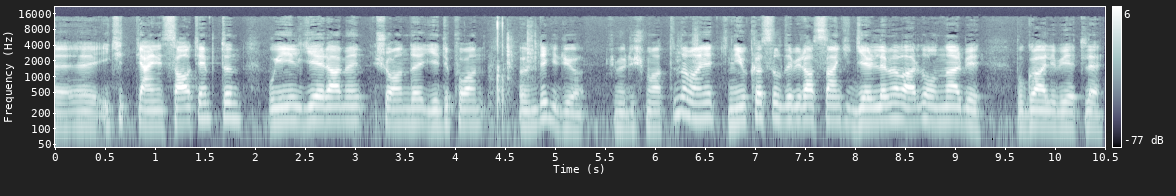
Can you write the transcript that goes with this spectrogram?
Ee, iki, yani Southampton bu yenilgiye rağmen şu anda 7 puan önde gidiyor küme düşme hattında ama hani Newcastle'da biraz sanki gerileme vardı. Onlar bir bu galibiyetle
